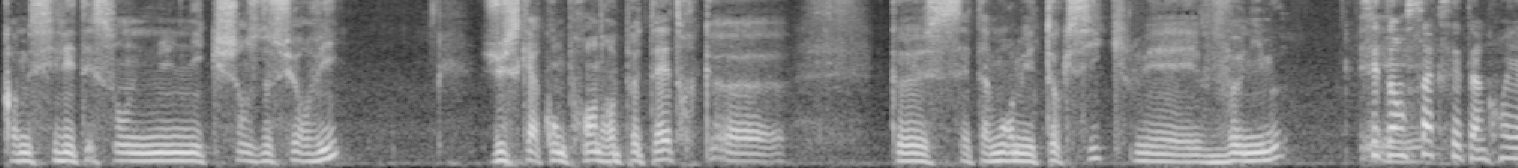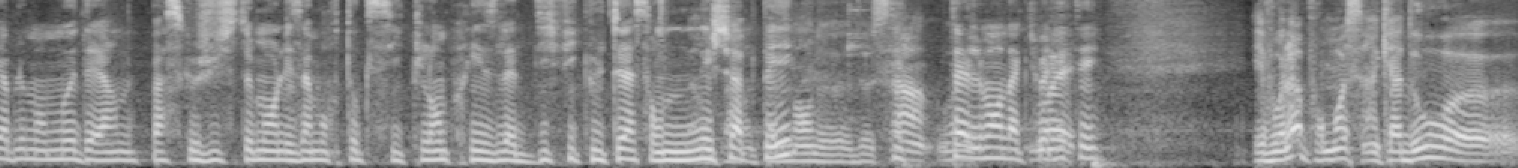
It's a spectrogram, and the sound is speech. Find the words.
comme s'il était son unique chance de survie, jusqu'à comprendre peut-être que, que cet amour lui est toxique, lui est venimeux. C'est en ça que c'est incroyablement moderne, parce que justement, les amours toxiques, l'emprise, la difficulté à s'en échapper, tellement de- ça, ouais. tellement d'actualité. Ouais. Et voilà, pour moi, c'est un cadeau euh,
